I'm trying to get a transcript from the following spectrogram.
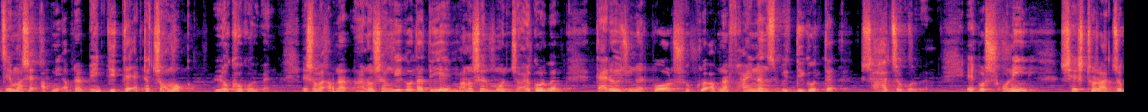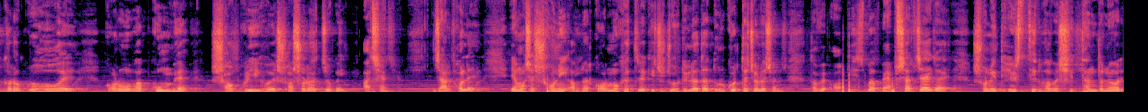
যে মাসে আপনি আপনার ব্যক্তিত্বে একটা চমক লক্ষ্য করবেন। এ সময় আপনার আনুষঙ্গিকতা দিয়ে মানুষের মন জয় করবেন। তেরোই জুনের পর শুক্র আপনার ফাইন্যান্স বৃদ্ধি করতে সাহায্য করবেন। এরপর শনি শ্রেষ্ঠ রাজ্যকারক গ্রহ হয়ে কর্মভাব কুম্ভে সক্রিয় হয়ে শশরাজ্যকেই আছেন। যার ফলে এ মাসে শনি আপনার কর্মক্ষেত্রে কিছু জটিলতা দূর করতে চলেছেন। তবে অফিস বা ব্যবসার জায়গায় শনি ধীরস্থিরভাবে সিদ্ধান্ত নেওয়ার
